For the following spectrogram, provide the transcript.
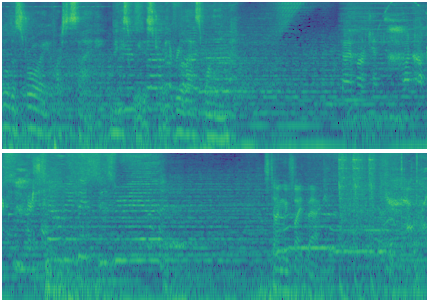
will destroy our society. I guess we destroy every last one of them. Divergence, 100%. It's time we fight back. You're deadly.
